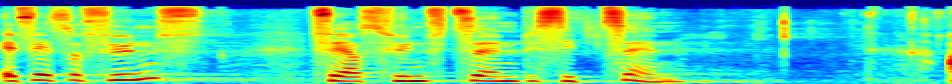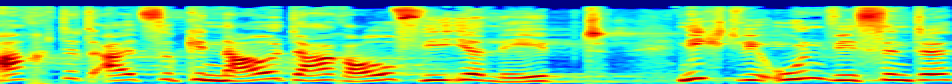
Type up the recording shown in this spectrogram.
Epheser 5, Vers 15 bis 17. Achtet also genau darauf, wie ihr lebt, nicht wie Unwissende,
